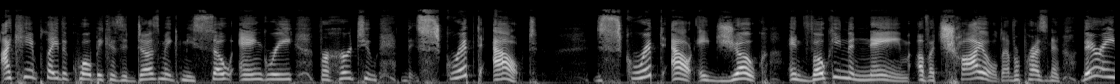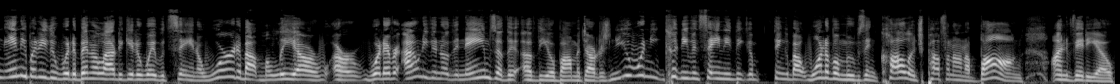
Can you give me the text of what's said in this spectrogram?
I can't play the quote because it does make me so angry for her to script out script out a joke invoking the name of a child of a president. There ain't anybody that would have been allowed to get away with saying a word about Malia or, or whatever. I don't even know the names of the of the Obama daughters. And you wouldn't, couldn't even say anything um, thing about one of them who was in college puffing on a bong on video.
